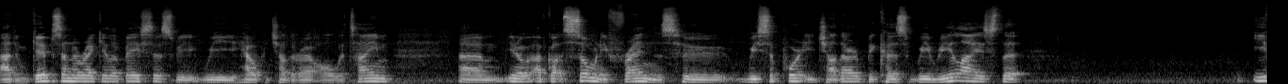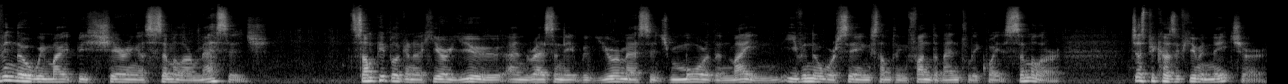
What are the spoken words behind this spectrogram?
Adam Gibbs on a regular basis. We we help each other out all the time. Um, you know, I've got so many friends who we support each other because we realize that even though we might be sharing a similar message, some people are going to hear you and resonate with your message more than mine, even though we're saying something fundamentally quite similar. Just because of human nature,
